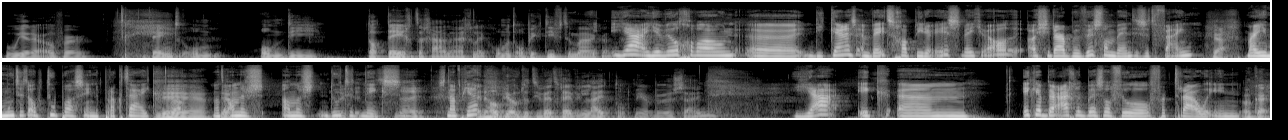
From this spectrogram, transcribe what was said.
hoe je daarover denkt om, om die, dat tegen te gaan eigenlijk? Om het objectief te maken? Ja, je wil gewoon eh, die kennis en wetenschap die er is, weet je wel, als je daar bewust van bent, is het fijn. Ja. Maar je moet het ook toepassen in de praktijk. Ja, ja, ja. Want Ja. anders, anders doet Lukt het niks. Nee. Snap je? En hoop je ook dat die wetgeving leidt tot meer bewustzijn? Ja, ik, ehm, ik heb daar eigenlijk best wel veel vertrouwen in. Oké.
